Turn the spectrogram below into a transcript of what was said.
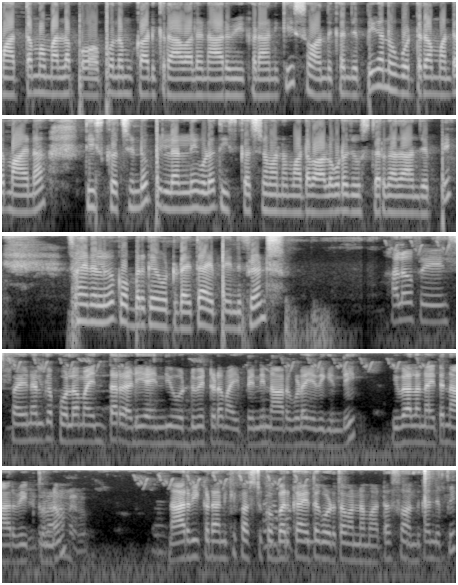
మా అత్తమ్మ మళ్ళీ పొ పొలం కాడికి రావాలి నారు వీకడానికి. సో అందుకని చెప్పి ఇక నువ్వు కొట్టరమ్మంటే మా ఆయన తీసుకొచ్చిండు. పిల్లల్ని కూడా తీసుకొచ్చినాం అన్నమాట వాళ్ళు కూడా చూస్తారు కదా అని చెప్పి. ఫైనల్గా కొబ్బరికాయ కొట్టుడు అయితే అయిపోయింది ఫ్రెండ్స్. హలో ఫ్రెండ్స్ ఫైనల్గా పొలం అంతా రెడీ అయింది. ఒడ్డు పెట్టడం అయిపోయింది. నారు కూడా ఎదిగింది. ఇవాళనైతే నారు వీకుతున్నాం. నారు వీకడానికి ఫస్ట్ కొబ్బరికాయ అయితే కొడతాం అన్నమాట. సో అందుకని చెప్పి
